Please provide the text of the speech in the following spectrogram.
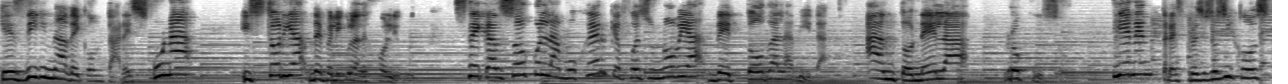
que es digna de contar. Es una historia de película de Hollywood. Se casó con la mujer que fue su novia de toda la vida, Antonella Rocuso. Tienen tres preciosos hijos,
